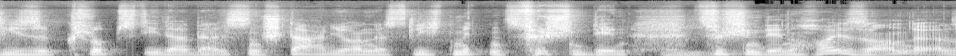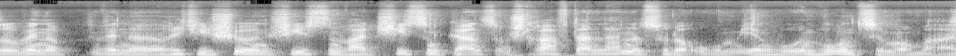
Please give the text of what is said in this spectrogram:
diese Clubs, die da, da ist ein Stadion, das liegt mitten zwischen den, mhm. zwischen den Häusern. Also wenn du, wenn du richtig schön schießen, weit schießen kannst und straf, dann landest du da oben irgendwo im Wohnzimmer mal.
